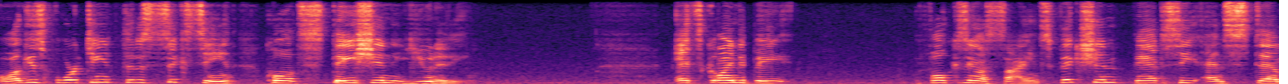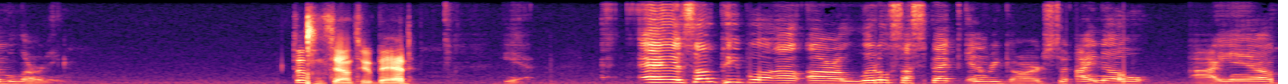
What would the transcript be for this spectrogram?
August 14th to the 16th, called Station Unity. It's going to be focusing on science fiction, fantasy, and STEM learning. Doesn't sound too bad. Yeah. And some people are, are a little suspect in regards to it. I know I am.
